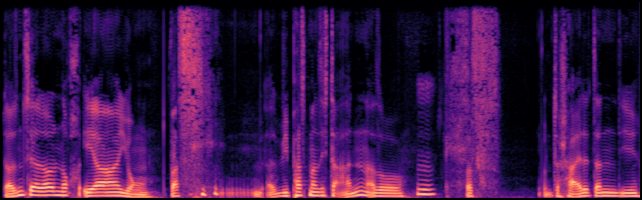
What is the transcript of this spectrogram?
Da sind sie ja noch eher jung. Was, wie passt man sich da an? Also, mhm. was unterscheidet dann die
